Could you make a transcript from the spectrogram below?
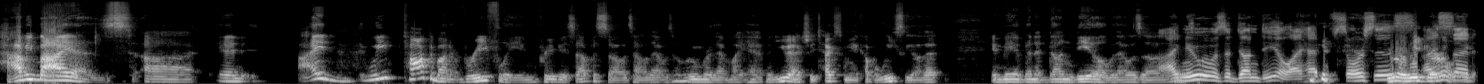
Javy Baez. Uh, and I we talked about it briefly in previous episodes how that was a rumor that might happen. You actually texted me a couple weeks ago that it may have been a done deal, but that was a. I knew it was a done deal. I had sources. I early. said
